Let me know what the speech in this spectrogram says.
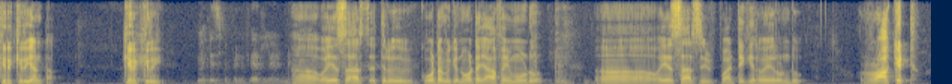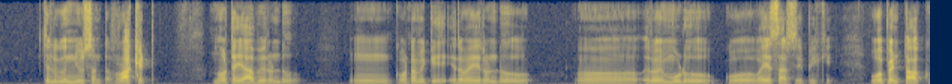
కిరికిరి అంట. కిరికిరి. వైఎస్ఆర్ తెలుగు కూటమికి నూట యాభై మూడు వైఎస్ఆర్సీపీ పార్టీకి ఇరవై రెండు. రాకెట్. తెలుగు న్యూస్ అంట. రాకెట్. నూట యాభై రెండు కూటమికి ఇరవై రెండు ఇరవై మూడు కో వైఎస్ఆర్సీపీకి. ఓపెన్ టాక్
